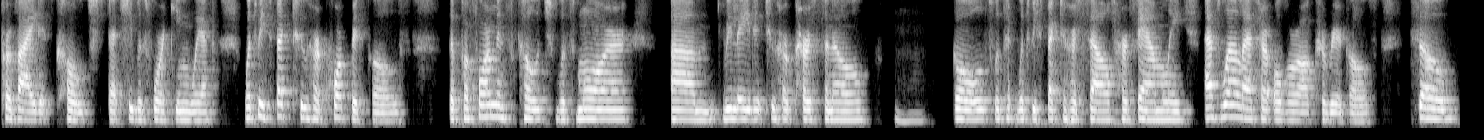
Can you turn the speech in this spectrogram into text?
provided coach that she was working with with respect to her corporate goals. The performance coach was more um, related to her personal mm-hmm goals with, with respect to herself, her family, as well as her overall career goals. So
